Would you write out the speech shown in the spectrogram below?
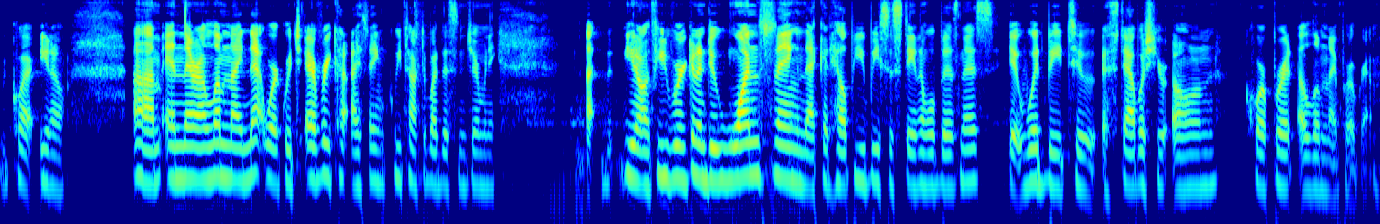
require you know um, and their alumni network which every i think we talked about this in germany. Uh, you know if you were going to do one thing that could help you be sustainable business it would be to establish your own corporate alumni program.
